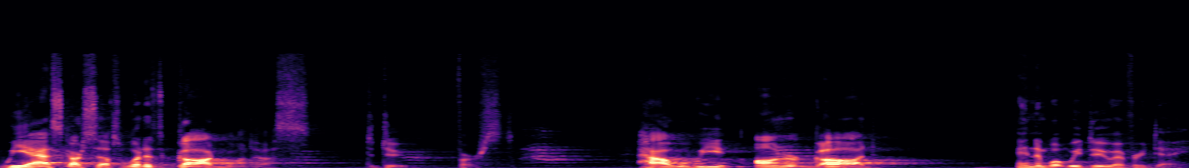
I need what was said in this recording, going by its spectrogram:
We ask ourselves, what does God want us to do first? How will we honor God and in what we do every day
